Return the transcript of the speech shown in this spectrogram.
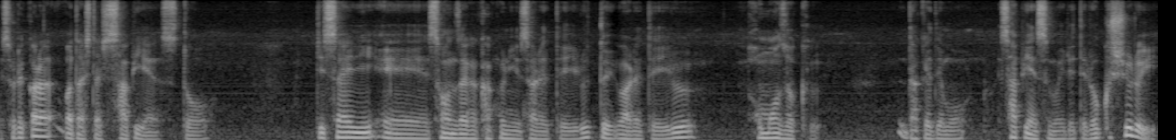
それから私たちサピエンスと実際に、えー、存在が確認されていると言われているホモ族だけでもサピエンスも入れて6種類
